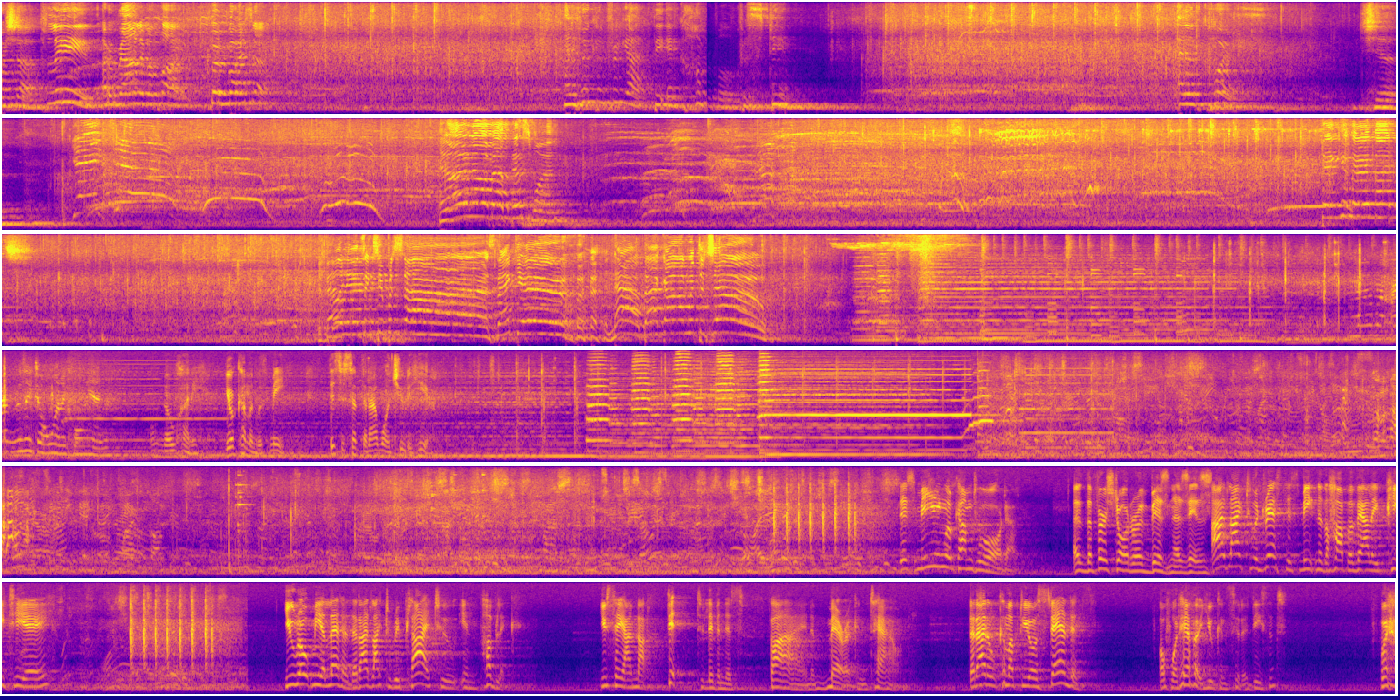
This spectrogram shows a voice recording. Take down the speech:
rocha You're coming with me. This is something I want you to hear. This meeting will come to order. Uh, the first order of business is. I'd like to address this meeting of the Harper Valley PTA. You wrote me a letter that I'd like to reply to in public. You say I'm not fit to live in this fine American town, that I don't come up to your standards, or whatever you consider decent. Well,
